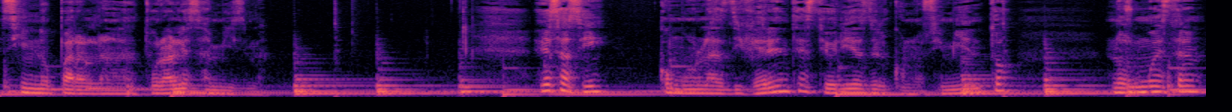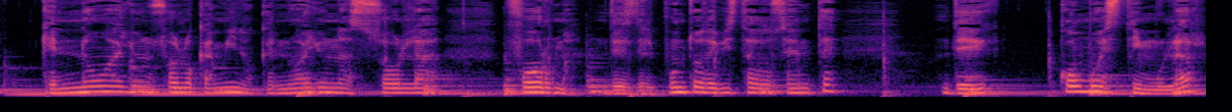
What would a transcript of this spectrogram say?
sino para la naturaleza misma. Es así como las diferentes teorías del conocimiento nos muestran que no hay un solo camino, que no hay una sola forma desde el punto de vista docente de cómo estimular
